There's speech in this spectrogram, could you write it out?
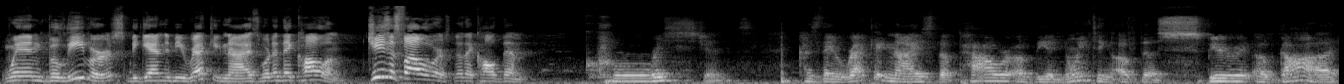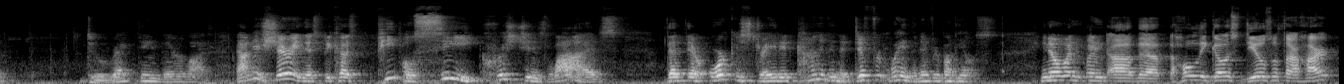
when believers began to be recognized, what did they call them? Jesus followers. No, they called them Christians because they recognize the power of the anointing of the Spirit of God directing their lives. Now, I'm just sharing this because people see Christians' lives that they're orchestrated kind of in a different way than everybody else. You know, when, when uh, the, the Holy Ghost deals with our heart,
